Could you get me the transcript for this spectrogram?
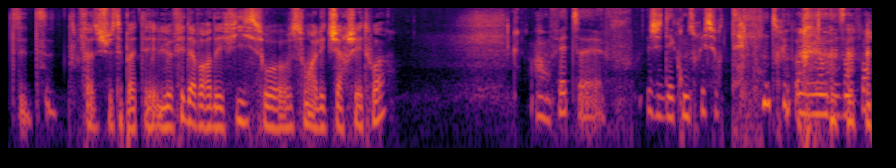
t'es- enfin, je sais pas, le fait d'avoir des filles sont, sont allées te chercher toi? Ah, En fait, euh, pff, j'ai déconstruit sur tellement de trucs en ayant des enfants.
